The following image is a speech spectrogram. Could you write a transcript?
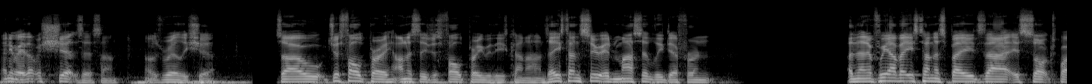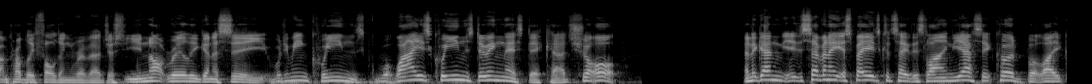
Anyway, that was shit, Zisan. That was really shit. So, just fold pre. Honestly, just fold pre with these kind of hands. Ace 10 suited, massively different. And then if we have ace ten of spades there, it sucks, but I'm probably folding river. Just, you're not really going to see. What do you mean queens? Why is queens doing this, dickhead? Shut up. And again, seven, eight of spades could take this line. Yes, it could, but like,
